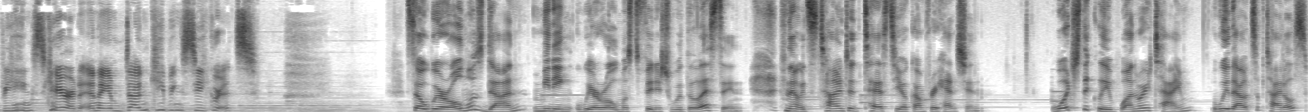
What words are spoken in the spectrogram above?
being scared and I am done keeping secrets. So we're almost done, meaning we're almost finished with the lesson. Now it's time to test your comprehension. Watch the clip one more time without subtitles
